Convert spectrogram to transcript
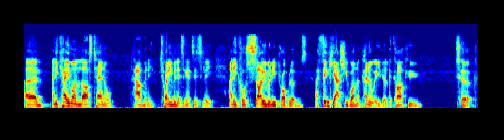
Um, and he came on last 10 or how many, 20 minutes against Italy, and he caused so many problems. I think he actually won the penalty that Lukaku took.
